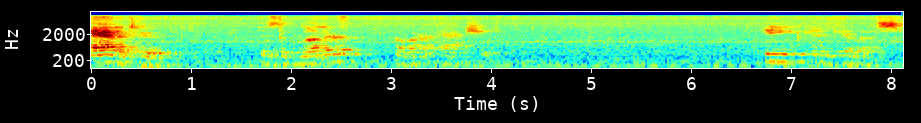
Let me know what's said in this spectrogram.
Attitude is the mother of our action. He can give us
